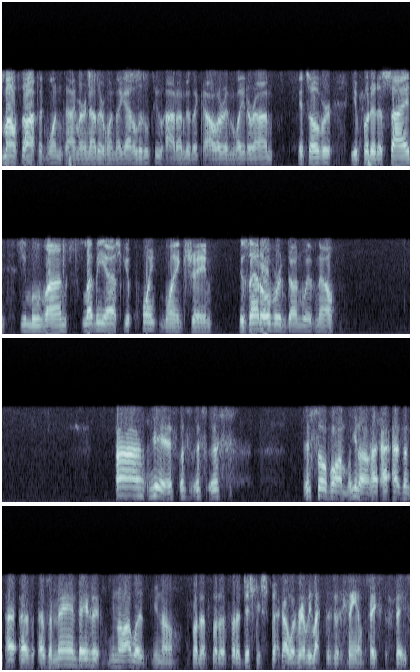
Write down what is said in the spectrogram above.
mouthed off at one time or another when they got a little too hot under the collar, and later on, it's over. You put it aside. You move on. Let me ask you point blank, Shayne. Is that over and done with now? Uh, yeah, it's it's it's it's, it's so far. You know, as a as as a man, David, you know, I would, you know, for the for the for the disrespect, I would really like to just see him face to face.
